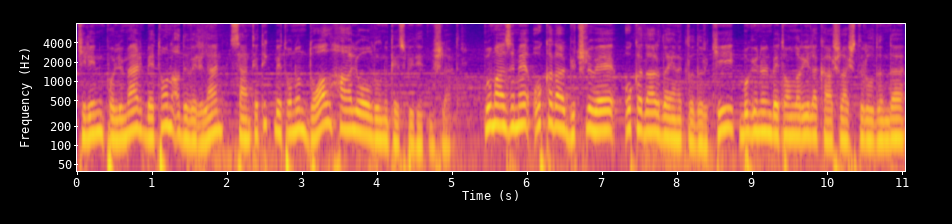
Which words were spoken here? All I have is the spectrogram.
kilin polimer beton adı verilen sentetik betonun doğal hali olduğunu tespit etmişlerdir. Bu malzeme o kadar güçlü ve o kadar dayanıklıdır ki bugünün betonlarıyla karşılaştırıldığında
